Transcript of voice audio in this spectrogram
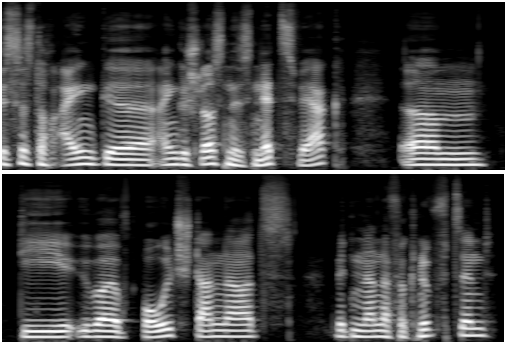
ist das doch ein, ge ein geschlossenes Netzwerk, ähm, die über Bolt-Standards miteinander verknüpft sind.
